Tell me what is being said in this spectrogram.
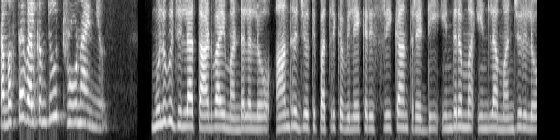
నమస్తే welcome to true nine news. Mulugu జిల్లా తాడ్వాయి మండలంలో ఆంధ్రజ్యోతి పత్రిక విలేకరి శ్రీకాంత్ రెడ్డి ఇందిరమ్మ ఇండ్ల మంజూరిలో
